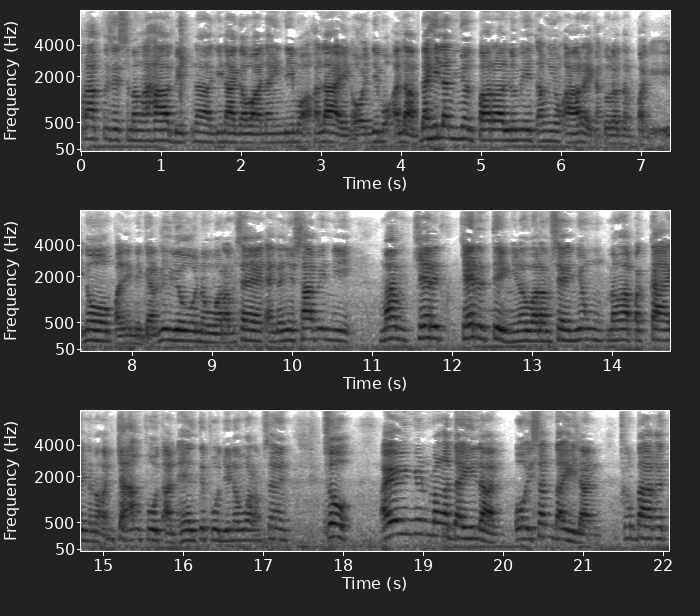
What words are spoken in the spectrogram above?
practices, mga habit na ginagawa na hindi mo akalain o hindi mo alam. Dahilan yun para lumiit ang iyong ari. Katulad ng pag-iinom, paninigarilyo, know what. And then yung sabi ni Ma'am Cherry, Cherry Ting, you know what I'm saying? Yung mga pagkain ng mga junk food, unhealthy food, you know what I'm saying? So, ayun yung mga dahilan o isang dahilan kung bakit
